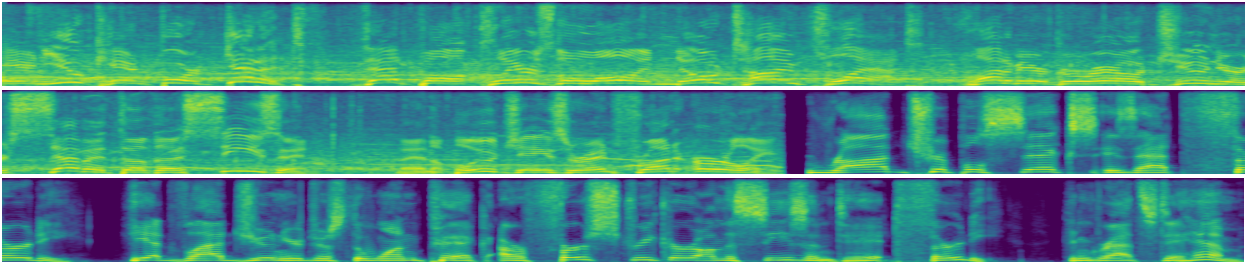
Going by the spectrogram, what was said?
and you can forget it. That ball clears the wall in no time flat. Vladimir Guerrero Jr., seventh of the season. And the Blue Jays are in front early. Rod Triple Six is at 30. He had Vlad Jr., just the one pick, our first streaker on the season to hit 30. Congrats to him.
